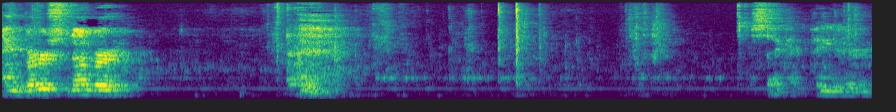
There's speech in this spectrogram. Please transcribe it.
and verse number Second Peter.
